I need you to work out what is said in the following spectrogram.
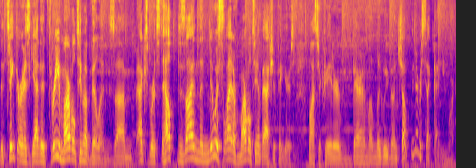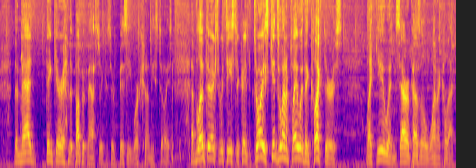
the Tinker has gathered three Marvel Team Up villains, um, experts to help design the newest line of Marvel Team Up action figures. Monster creator Baron von Ludwig von Chump, we never see that guy anymore. The Mad Thinker and the Puppet Master, because they're busy working on these toys, have lent their expertise to create the toys kids want to play with and collectors like you and Sarah Pezel want to collect.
